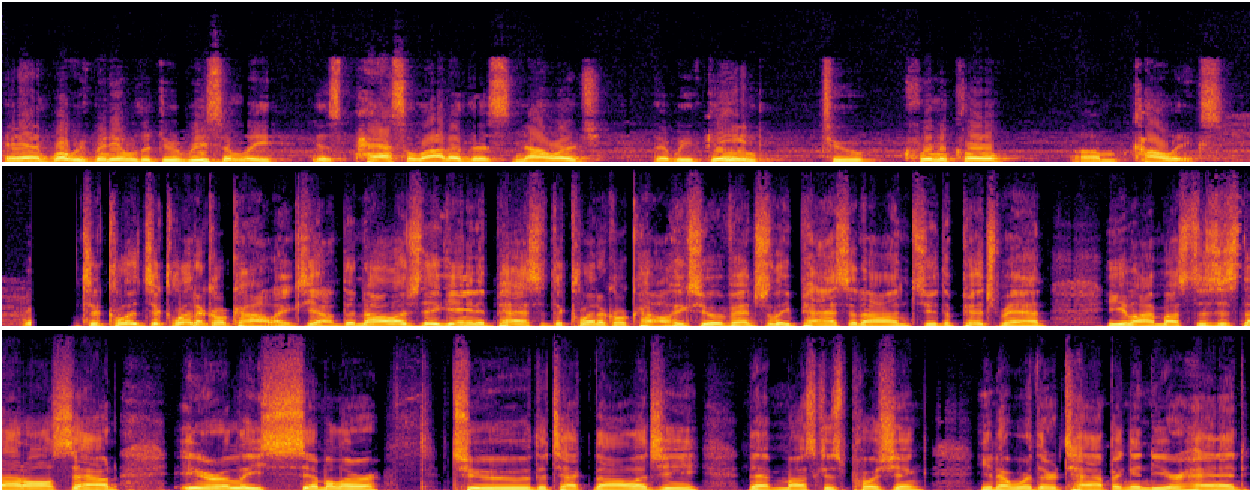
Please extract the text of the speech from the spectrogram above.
And what we've been able to do recently is pass a lot of this knowledge that we've gained to clinical um, colleagues. To, cl- to clinical colleagues, yeah. The knowledge they gain and pass it to clinical colleagues who eventually pass it on to the pitchman, Elon Musk. Does this not all sound eerily similar to the technology that Musk is pushing? You know, where they're tapping into your head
